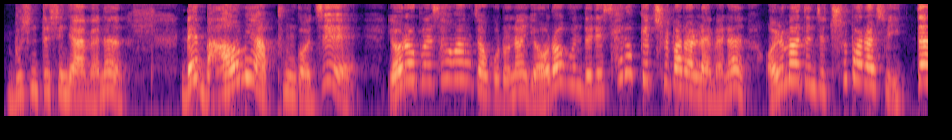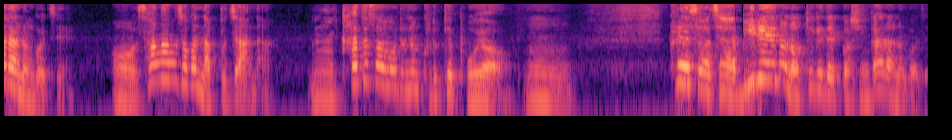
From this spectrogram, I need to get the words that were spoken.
무슨 뜻이냐 하면은 내 마음이 아픈 거지. 여러분 상황적으로는 여러분들이 새롭게 출발하려면은 얼마든지 출발할 수 있다라는 거지 어, 상황적은 나쁘지 않아. 음, 카드상으로는 그렇게 보여. 음. 그래서 자 미래에는 어떻게 될 것인가 라는 거지.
